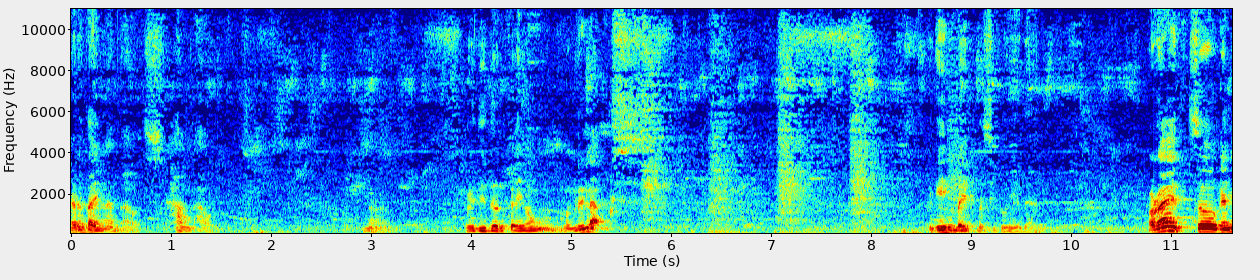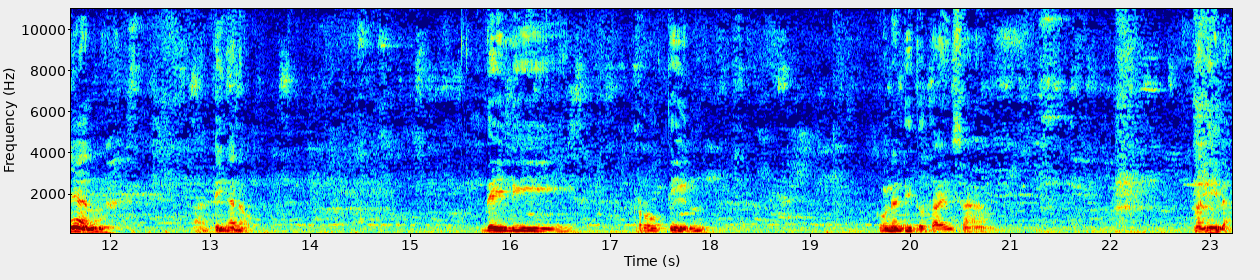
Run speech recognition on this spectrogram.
Meron tayong hangouts, hangout. Na pwede doon kayong mag-relax. Nag-invite ba si Kuya Dan? Alright, so ganyan. Ating ano, daily routine kung nandito tayo sa Manila.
